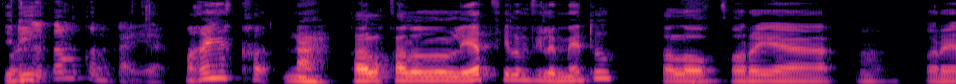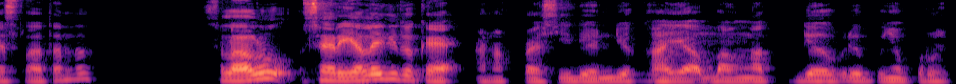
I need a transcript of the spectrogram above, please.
Jadi- Ternyata bukan kaya. makanya ka- nah kalau kalau lu lihat film-filmnya tuh kalau Korea Hmm. Korea Selatan tuh selalu serialnya gitu kayak anak presiden dia kaya Hmm. banget dia dia punya perus-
